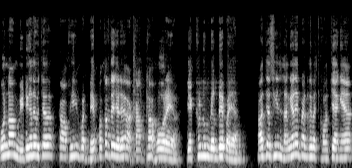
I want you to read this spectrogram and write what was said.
ਉਹਨਾਂ ਮੀਟਿੰਗਾਂ ਦੇ ਵਿੱਚ ਕਾਫੀ ਵੱਡੇ ਪੱਧਰ ਤੇ ਜਿਹੜੇ ਇਕੱਠਾ ਹੋ ਰਹੇ ਆ, ਦੇਖਣ ਨੂੰ ਮਿਲਦੇ ਪਏ ਆ। ਅੱਜ ਅਸੀਂ ਲੰਗਿਆਂ ਦੇ ਪਿੰਡ ਦੇ ਵਿੱਚ ਪਹੁੰਚੇ ਹੈਗੇ ਆ,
